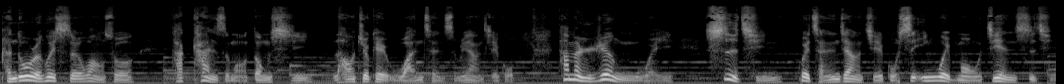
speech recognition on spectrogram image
很多人会奢望说，他看什么东西，然后就可以完成什么样的结果。他们认为事情会产生这样的结果，是因为某件事情，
